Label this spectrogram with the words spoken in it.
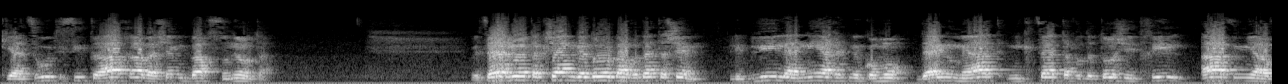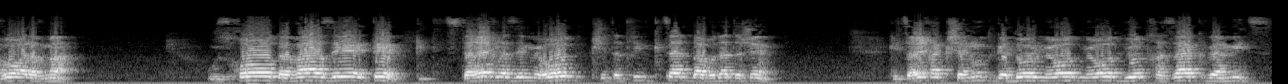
כי עצבות היא סטרא אחרא והשם יתברך שונא אותה. וצריך להיות עקשן גדול בעבודת השם, לבלי להניח את מקומו, דהיינו מעט מקצת עבודתו שהתחיל, אף אם יעבור עליו מה. וזכור דבר זה היטב, כי תצטרך לזה מאוד כשתתחיל קצת בעבודת השם. כי צריך עקשנות גדול מאוד מאוד להיות חזק ואמיץ,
